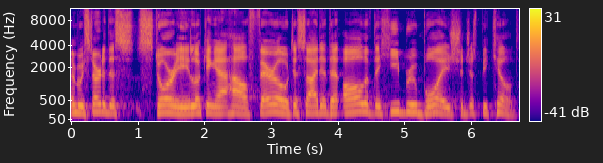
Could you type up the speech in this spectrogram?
Remember, we started this story looking at how Pharaoh decided that all of the Hebrew boys should just be killed,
